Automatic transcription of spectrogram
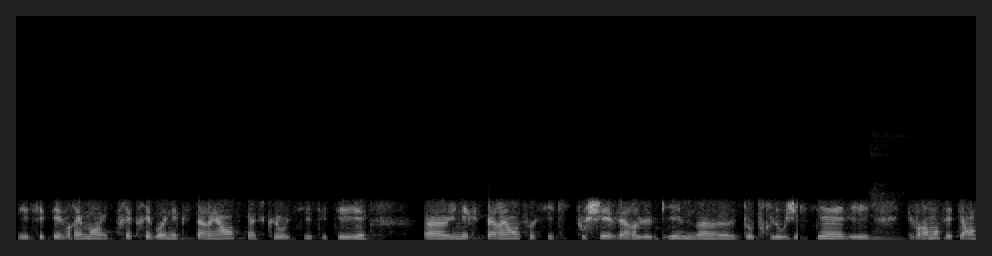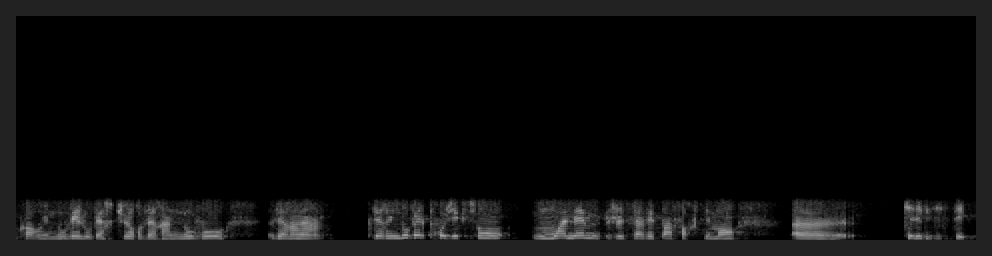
Et c'était vraiment une très, très bonne expérience parce que aussi, c'était euh, une expérience aussi qui touchait vers le BIM d'autres logiciels. Et, mm. et vraiment, c'était encore une nouvelle ouverture vers un nouveau, vers un, vers une nouvelle projection moi-même, je ne savais pas forcément euh, qu'elle existait.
